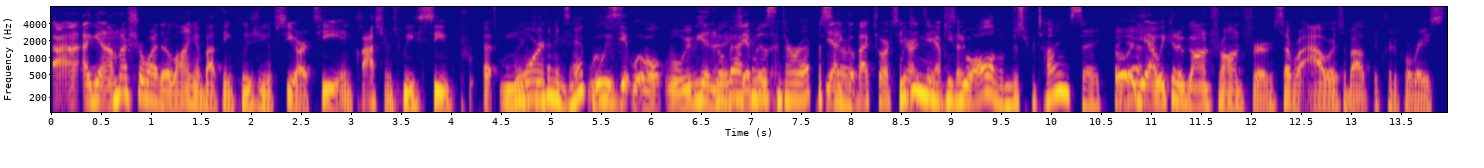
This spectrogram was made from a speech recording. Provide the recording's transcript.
I, again, I'm not sure why they're lying about the inclusion of CRT in classrooms. We see pr- uh, more. given examples. We've get, well, well, we've given Go back and listen to our episode. Yeah, go back to our CRT We didn't even episode. give you all of them just for time's sake. But Oh, yeah. yeah. we could have gone for on for several hours about the critical race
